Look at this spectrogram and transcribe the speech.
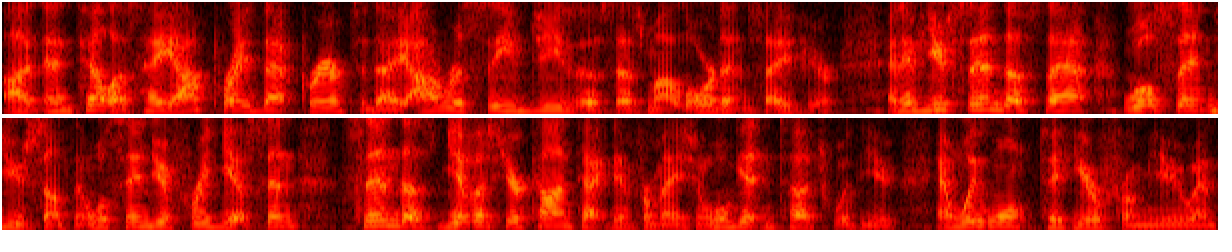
uh, and tell us, hey, I prayed that prayer today. I received Jesus as my Lord and Savior. And if you send us that, we'll send you something. We'll send you a free gift. Send, send us, give us your contact information. We'll get in touch with you. And we want to hear from you. And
